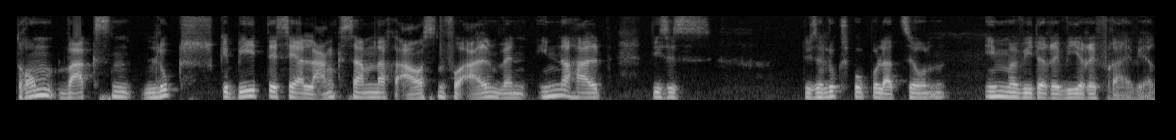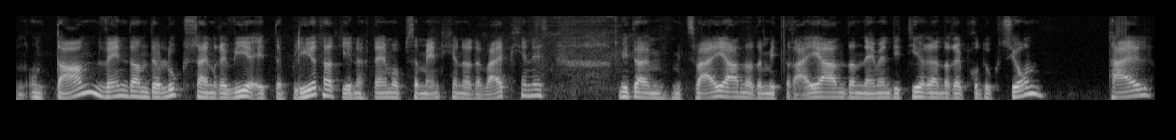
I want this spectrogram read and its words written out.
Drum wachsen Luchsgebiete sehr langsam nach außen, vor allem wenn innerhalb dieses, dieser Luchspopulation immer wieder Reviere frei werden. Und dann, wenn dann der Luchs sein Revier etabliert hat, je nachdem, ob es ein Männchen oder Weibchen ist, mit einem, mit zwei Jahren oder mit drei Jahren, dann nehmen die Tiere an der Reproduktion teil.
